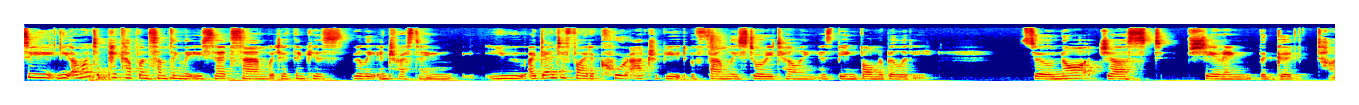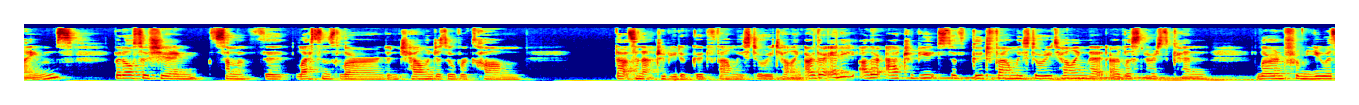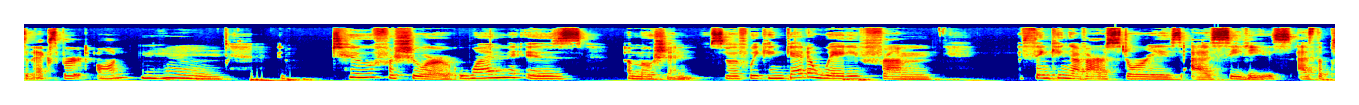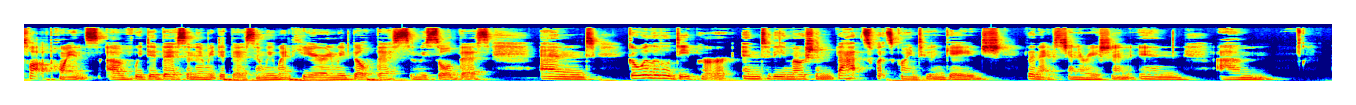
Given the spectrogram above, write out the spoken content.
So you, you, I want to pick up on something that you said, Sam, which I think is really interesting. You identified a core attribute of family storytelling as being vulnerability. So not just sharing the good times, but also sharing some of the lessons learned and challenges overcome. That's an attribute of good family storytelling. Are there any other attributes of good family storytelling that our listeners can learn from you as an expert on? Mm-hmm two for sure. One is emotion. So if we can get away from thinking of our stories as CVs, as the plot points of we did this and then we did this and we went here and we built this and we sold this, and go a little deeper into the emotion, that's what's going to engage the next generation in. Um,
